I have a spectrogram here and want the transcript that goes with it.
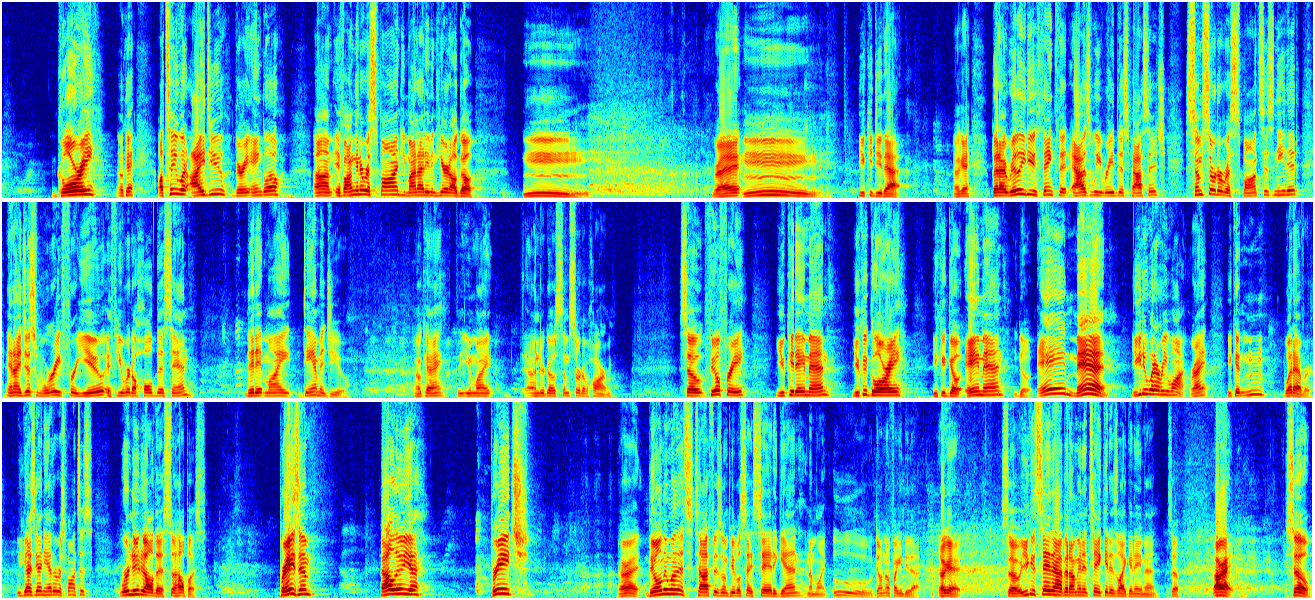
glory. Okay, I'll tell you what I do, very Anglo. Um, if I'm going to respond, you might not even hear it. I'll go, mmm. right? Mmm. You could do that. Okay? But I really do think that as we read this passage, some sort of response is needed. And I just worry for you, if you were to hold this in, that it might damage you. Okay? That you might undergo some sort of harm. So feel free. You could amen. You could glory. You could go amen. You go amen. You can do whatever you want, right? You can mm, whatever. You guys got any other responses? We're new to all this, so help us. Praise him. Praise him. Hallelujah. Preach. All right. The only one that's tough is when people say, say it again. And I'm like, ooh, don't know if I can do that. Okay. So you can say that, but I'm going to take it as like an amen. So, all right. So,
